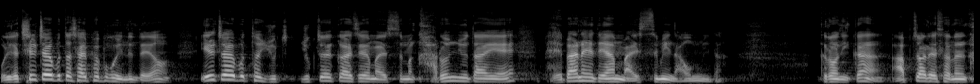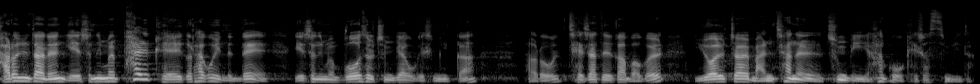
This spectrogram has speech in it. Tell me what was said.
우리가 7절부터 살펴보고 있는데요. 1절부터 6, 절까지의 말씀은 가론 유다의 배반에 대한 말씀이 나옵니다. 그러니까 앞절에서는 가론 유다는 예수님을 팔 계획을 하고 있는데 예수님은 무엇을 준비하고 계십니까? 바로 제자들과 먹을 유월절 만찬을 준비하고 계셨습니다.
